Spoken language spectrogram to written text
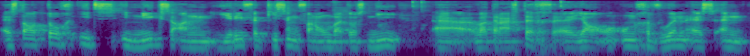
is daar tog iets unieks aan hierdie verkiesing van hom wat ons nie uh wat regtig uh, ja on, ongewoon is in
